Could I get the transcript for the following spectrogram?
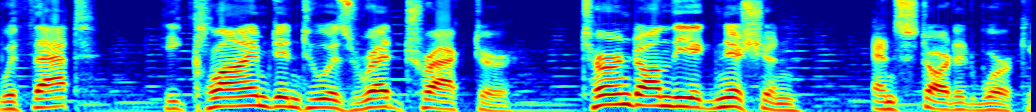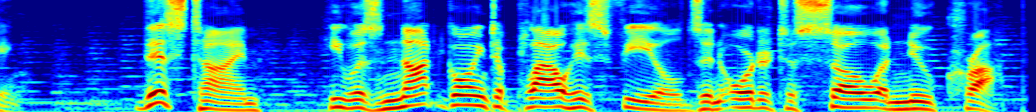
With that, he climbed into his red tractor, turned on the ignition, and started working. This time, he was not going to plow his fields in order to sow a new crop.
